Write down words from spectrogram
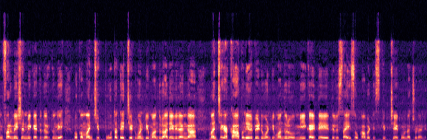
ఇన్ఫర్మేషన్ మీకైతే దొరుకుతుంది. ఒక మంచి పూత తెచ్చేటువంటి మందులు అదేవిధంగా మంచిగా కాపు నిలిపేటువంటి మందులు మీకైతే తెలుస్తాయి. సో కాబట్టి స్కిప్ చేయకుండా చూడండి.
